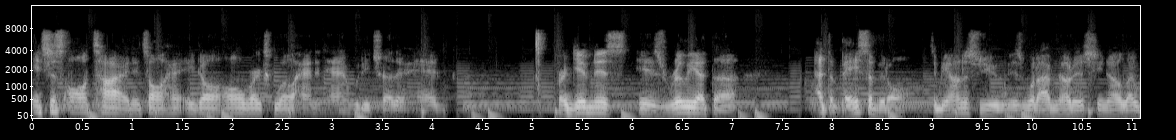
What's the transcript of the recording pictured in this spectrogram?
It's just all tied. It's all it all, all works well hand in hand with each other. And forgiveness is really at the at the base of it all to be honest with you is what i've noticed you know like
